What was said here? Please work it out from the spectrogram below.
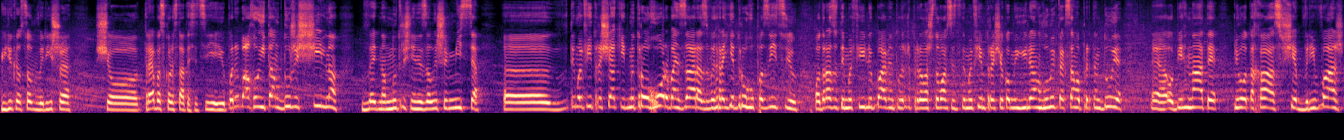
Юрій Кравцов вирішує, що треба скористатися цією перевагою, і там дуже щільно, ледь на внутрішній не залишив місця. Е, Тимофій Трощак і Дмитро Горбань зараз виграє другу позицію. Одразу Тимофій Любавін пр- прилаштувався з Тимофієм Трощаком і Юліан Гулик так само претендує е, обігнати пілота Хаас ще в ріваж,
